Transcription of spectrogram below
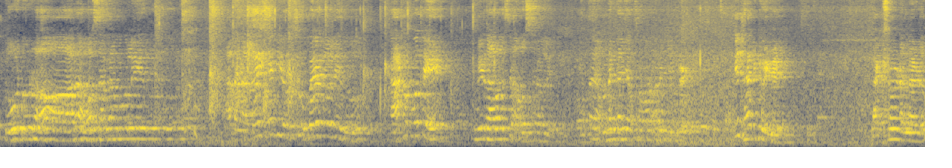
తోడు రానవసరము లేదు. అతను అతనికి వచ్చి ఉపయోగం లేదు. కాకపోతే మీరు రావాల్సిన అవసరం లేదు. ఎంత అందంగా చెప్తున్నారని చెప్పాడు. ఇది దానికి వెళ్ళాడు. లక్ష్మణుడు అన్నాడు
